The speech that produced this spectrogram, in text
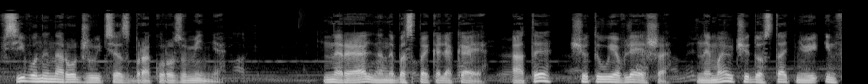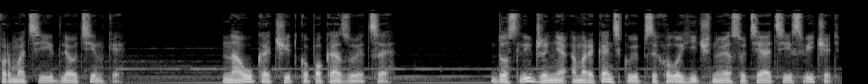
всі вони народжуються з браку розуміння. Нереальна небезпека лякає, а те, що ти уявляєш, не маючи достатньої інформації для оцінки. Наука чітко показує це. Дослідження Американської психологічної асоціації свідчать,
